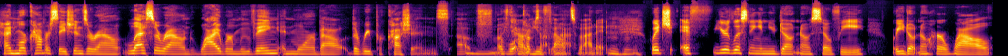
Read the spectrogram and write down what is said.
had more conversations around less around why we're moving and more about the repercussions of Mm, of like what comes you out felt of that. about it. Mhm. Which, if you're listening and you don't know Sophie or you don't know her well,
